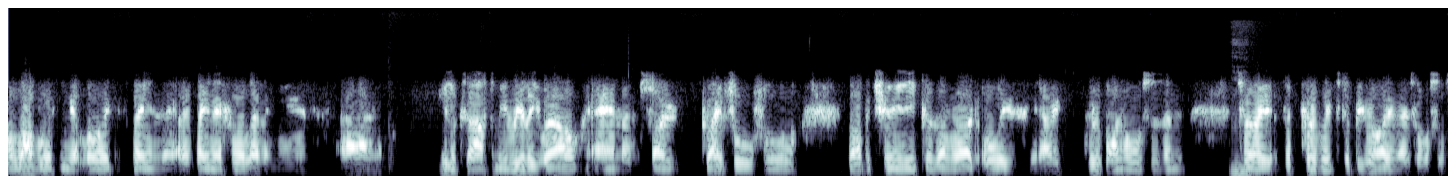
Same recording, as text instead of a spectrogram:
I love working at Lloyd. It's been I've been there for 11 years. Um, he looks after me really well, and I'm so grateful for the opportunity because I'm ride always, you know, Group One horses, and mm. so it's a privilege to be riding those horses.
